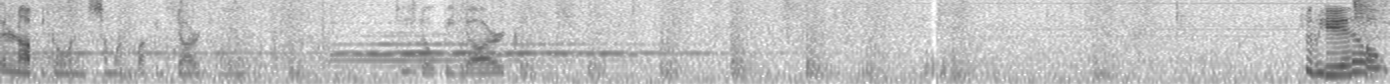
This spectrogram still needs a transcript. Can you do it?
Better not be going somewhere fucking dark again. Please don't be dark. Let me.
